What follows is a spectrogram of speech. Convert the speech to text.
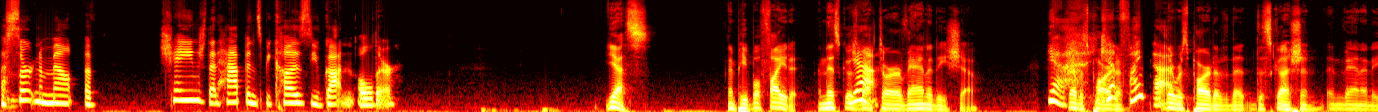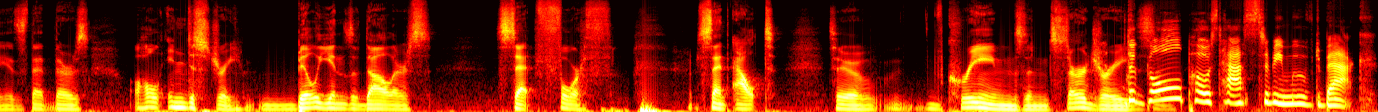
a certain amount of change that happens because you've gotten older Yes. And people fight it. And this goes Yeah. back to our vanity show. Yeah That was you part of fight that There was part of the discussion in vanity is that there's a whole industry, billions of dollars set forth, sent out to creams and surgeries. the goalpost has to be moved back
